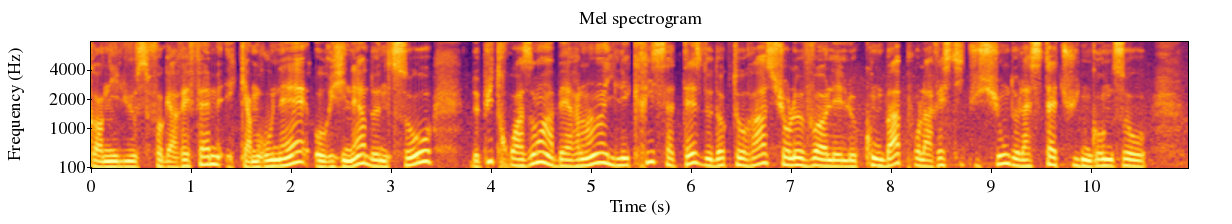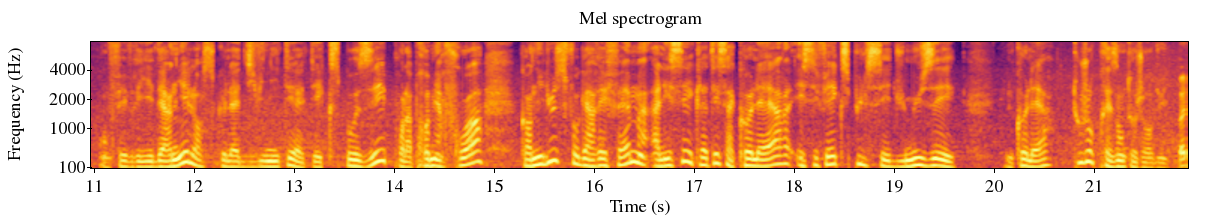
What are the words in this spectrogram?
Cornelius Fogarefem est camerounais, originaire de Nso. Depuis trois ans à Berlin, il écrit sa thèse de doctorat sur le vol et le combat pour la restitution de la statue Ngonzo. En février dernier, lorsque la divinité a été exposée pour la première fois, Cornelius Fogarefem a laissé éclater sa colère et s'est fait expulser du musée. Une colère toujours présente aujourd'hui. Le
